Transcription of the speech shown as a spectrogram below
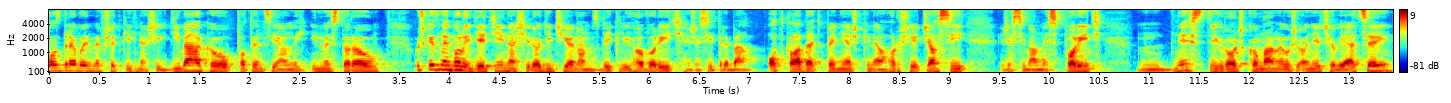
Pozdravujeme všetkých našich divákov, potenciálnych investorov. Už keď sme boli deti, naši rodičia nám zvykli hovoriť, že si treba odkladať peniažky na horšie časy, že si máme sporiť. Dnes tých ročkov máme už o niečo viacej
